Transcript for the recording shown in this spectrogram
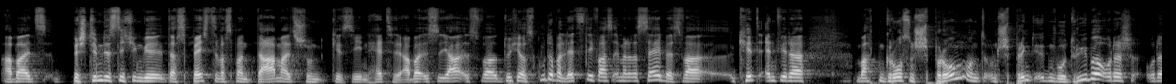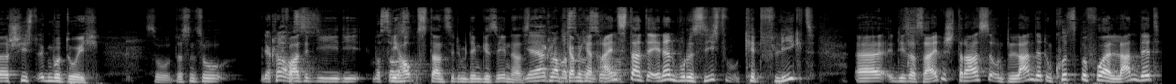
Aber jetzt bestimmt ist nicht irgendwie das Beste, was man damals schon gesehen hätte. Aber es, ja, es war durchaus gut, aber letztlich war es immer dasselbe. Es war, äh, Kid entweder macht einen großen Sprung und, und springt irgendwo drüber oder, oder schießt irgendwo durch. So, das sind so Ja, klar, quasi was- die, die, was die Hauptstunts, die du mit dem gesehen hast. Ja, ja, klar, Ich was kann mich an einen Stunt erinnern, wo du siehst, wo Kid fliegt äh, in dieser Seitenstraße und landet und kurz bevor er landet,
